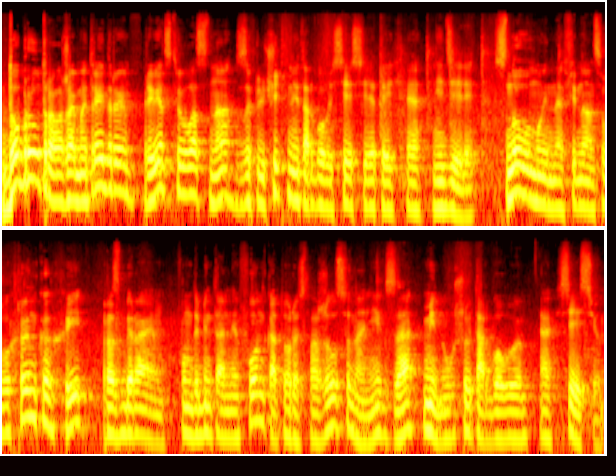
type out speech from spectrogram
Доброе утро, уважаемые трейдеры! Приветствую вас на заключительной торговой сессии этой э, недели. Снова мы на финансовых рынках и разбираем фундаментальный фон, который сложился на них за минувшую торговую э, сессию.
